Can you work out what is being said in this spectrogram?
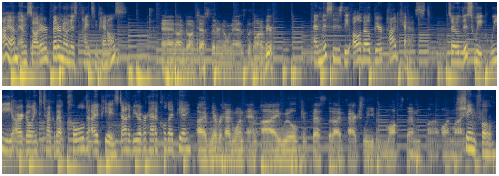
Hi, I'm Em Sauter, better known as Pints and Panels. And I'm Don Tse, better known as the Don of Beer. And this is the All About Beer podcast. So this week we are going to talk about cold IPAs. Don, have you ever had a cold IPA? I've never had one, and I will confess that I've actually even mocked them uh, online. Shameful,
